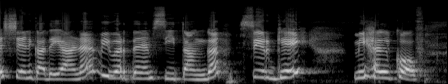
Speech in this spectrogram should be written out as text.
റഷ്യൻ കഥയാണ്. വിവർത്തനം സി തങ്കം സിർഗെ മിഹൽകോഫ്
